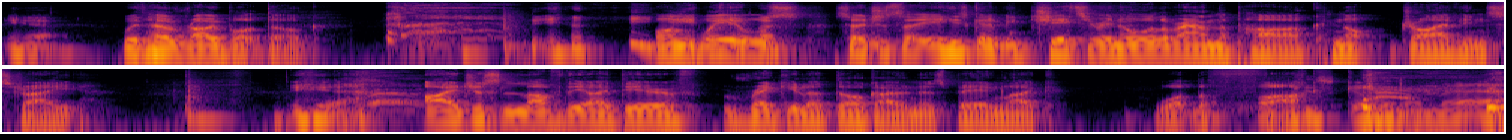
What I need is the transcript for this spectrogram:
yeah. with her robot dog on wheels. So just like, he's going to be jittering all around the park, not driving straight. Yeah. I just love the idea of regular dog owners being like, "What the fuck, is going on there?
